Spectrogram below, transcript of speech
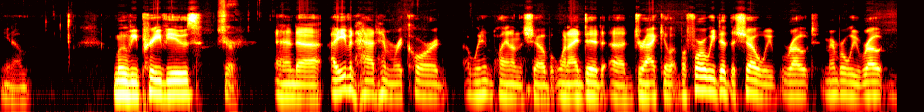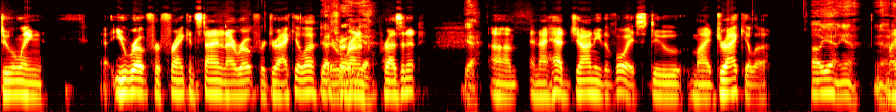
you know, movie previews. Sure. And uh, I even had him record. We didn't play it on the show, but when I did uh, Dracula, before we did the show, we wrote. Remember, we wrote dueling. Uh, you wrote for Frankenstein, and I wrote for Dracula. That's they were right, running yeah. for president. Yeah. Um, and I had Johnny the Voice do my Dracula Oh yeah, yeah, yeah. My,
